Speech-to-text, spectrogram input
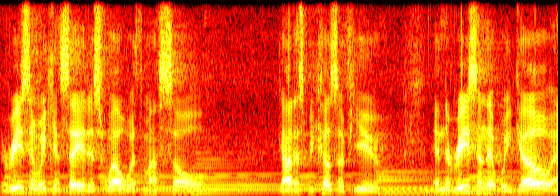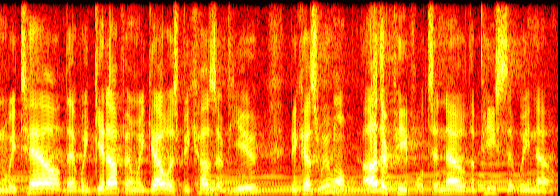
the reason we can say it is well with my soul, God, is because of you. And the reason that we go and we tell, that we get up and we go is because of you, because we want other people to know the peace that we know.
